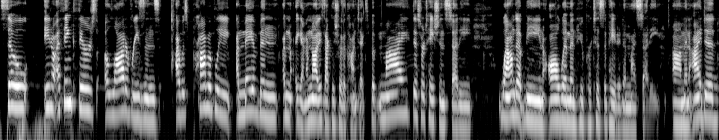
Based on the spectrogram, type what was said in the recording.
So, you know, I think there's a lot of reasons. I was probably, I may have been, I'm, again, I'm not exactly sure the context, but my dissertation study wound up being all women who participated in my study. Um, and I did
